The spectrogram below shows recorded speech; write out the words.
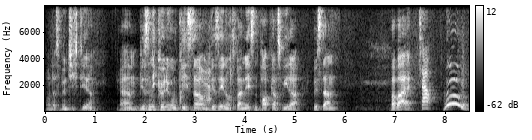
Und das wünsche ich dir. Ähm, wir sind die Könige und Priester Ja. und wir sehen uns beim nächsten Podcast wieder. Bis dann. Bye bye. Ciao. Woo!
